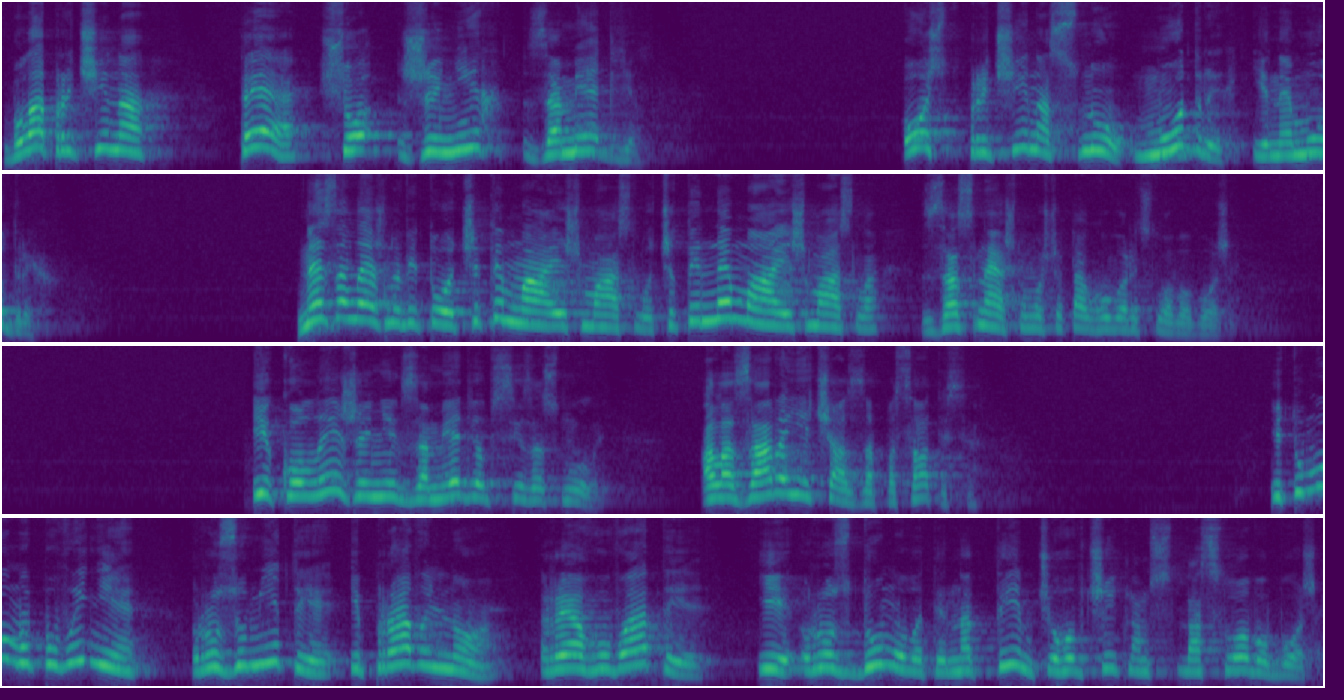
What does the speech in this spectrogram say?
Була причина те, що жених замедлив. Ось причина сну мудрих і немудрих. Незалежно від того, чи ти маєш масло, чи ти не маєш масла, заснеш, тому що так говорить Слово Боже. І коли жених замедлив, всі заснули. Але зараз є час запасатися. І тому ми повинні розуміти і правильно реагувати і роздумувати над тим, чого вчить нам на Слово Боже.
